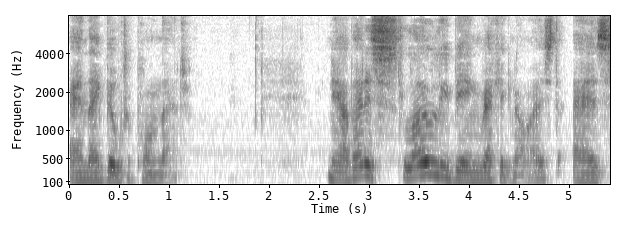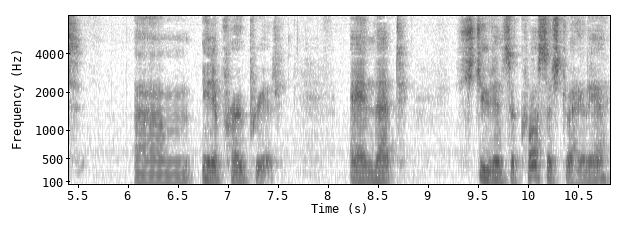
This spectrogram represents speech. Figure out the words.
and they built upon that. Now, that is slowly being recognized as um, inappropriate, and that students across Australia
